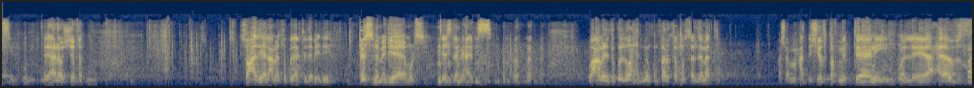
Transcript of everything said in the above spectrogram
مرسي. بالهنا والشفا سعاد هي اللي عملت لكم الأكل ده بإيديها. تسلم إيديها يا مرسي. تسلم يا حبس وعملت لكل واحد منكم فرخه بمستلزماتها. عشان ما حدش يخطف من التاني ولا إيه يا حفظ؟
